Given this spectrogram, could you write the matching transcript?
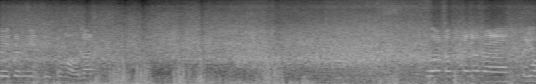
weather ngayon dito maulan. Kuha kami ngayon ng tuyo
